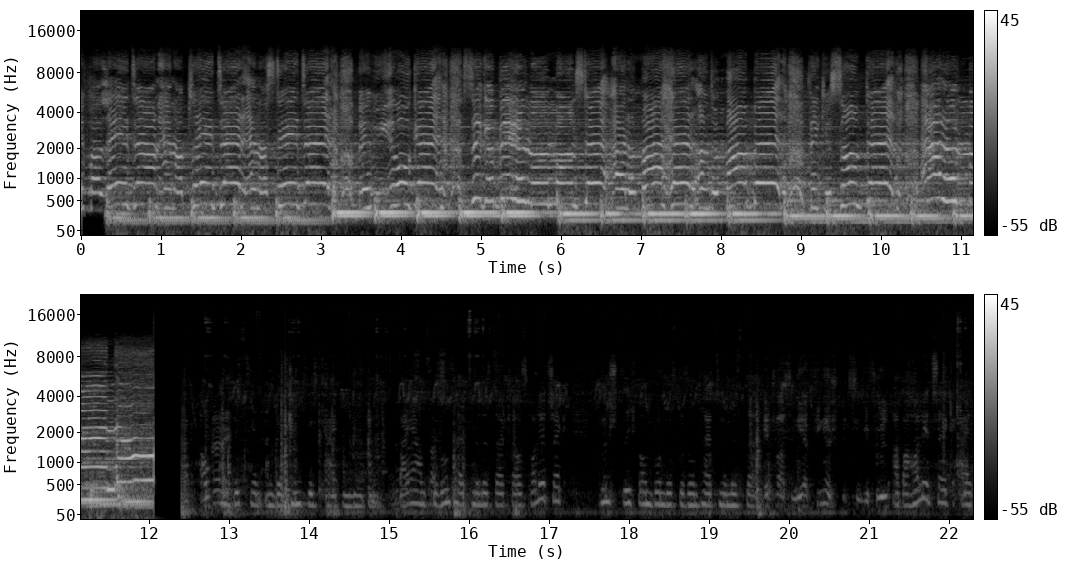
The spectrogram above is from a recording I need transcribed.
if I lay down and I play dead and I stay dead, maybe you'll get sick of being the monster out of my head, under my bed. Think you're something out of my nose. auch ein bisschen an Befindlichkeiten liegen. Bayerns Gesundheitsminister Klaus Holleczek wünscht sich vom Bundesgesundheitsminister etwas mehr Fingerspitzengefühl Aber Holleczek als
